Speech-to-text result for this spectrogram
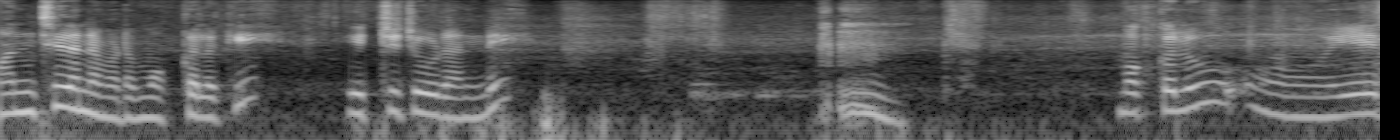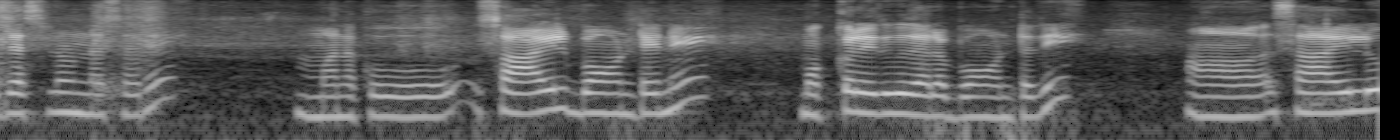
మంచిదన్నమాట మొక్కలకి. ఇచ్చి చూడండి. మొక్కలు ఏ దశలో ఉన్నా సరే మనకు సాయిల్ బాగుంటేనే మొక్కలు ఎదుగుదల బాగుంటుంది. సాయిలు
